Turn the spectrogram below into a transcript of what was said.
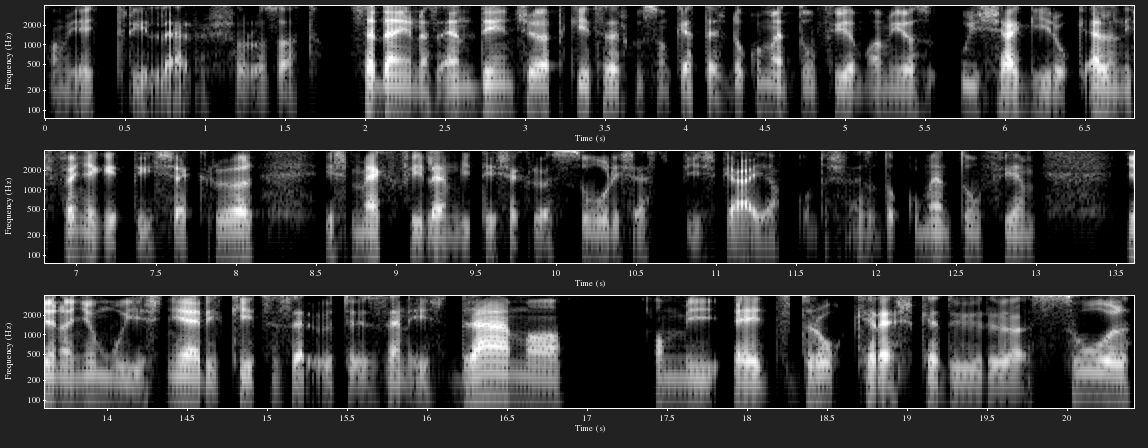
ami egy thriller sorozat. Szerdán jön az Endangered 2022-es dokumentumfilm, ami az újságírók elleni fenyegetésekről és megfélemlítésekről szól, és ezt vizsgálja pontosan ez a dokumentumfilm. Jön a Nyomúj és Nyerj 2005-ös zenés dráma, ami egy drogkereskedőről szól,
